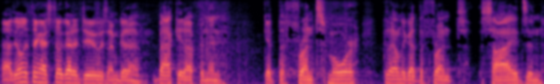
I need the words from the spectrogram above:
Uh, the only thing I still got to do is I'm going to back it up and then get the front more because I only got the front sides and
